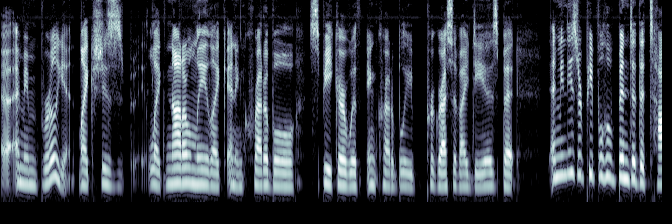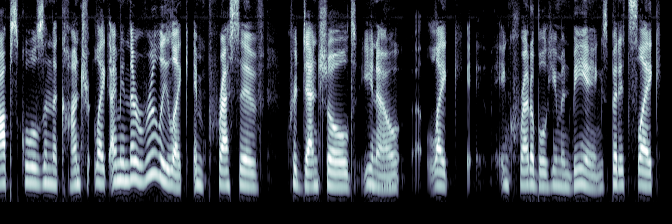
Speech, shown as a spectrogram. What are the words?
uh, I mean brilliant. Like she's like not only like an incredible speaker with incredibly progressive ideas, but I mean these are people who've been to the top schools in the country. Like I mean they're really like impressive, credentialed, you know, like incredible human beings, but it's like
